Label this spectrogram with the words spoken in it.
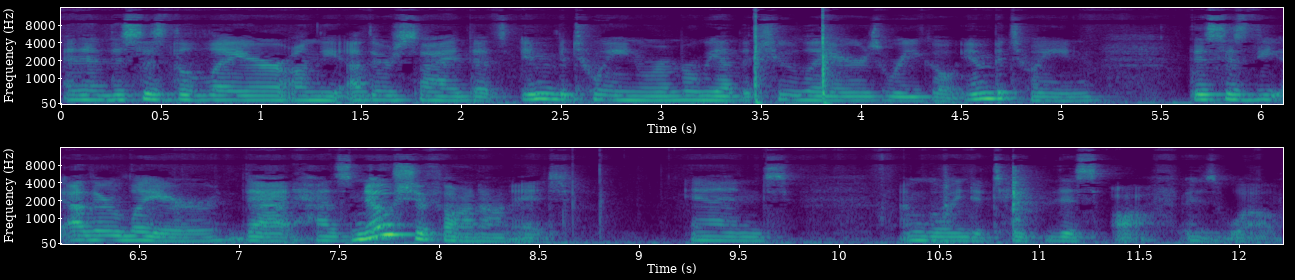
And then this is the layer on the other side that's in between. Remember we have the two layers where you go in between. This is the other layer that has no chiffon on it. And I'm going to take this off as well.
